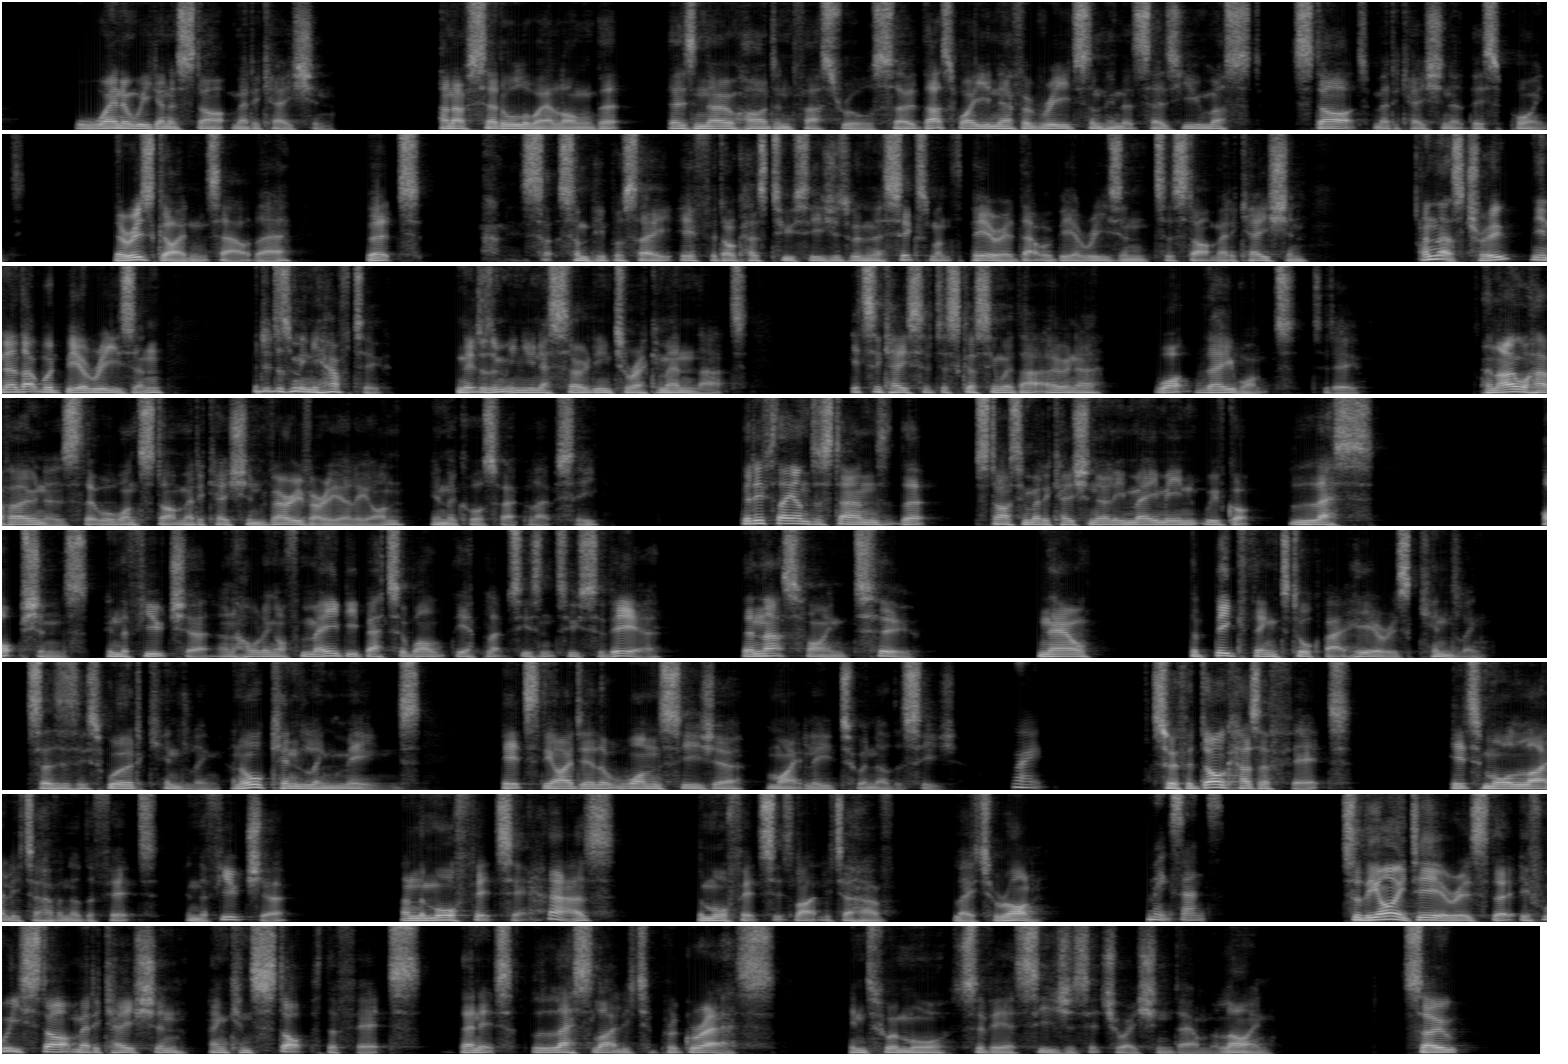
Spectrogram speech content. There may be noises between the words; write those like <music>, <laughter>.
when are we going to start medication? And I've said all the way along that there's no hard and fast rules. So that's why you never read something that says you must start medication at this point. There is guidance out there, but some people say if a dog has two seizures within a six month period, that would be a reason to start medication. And that's true. You know, that would be a reason, but it doesn't mean you have to. And it doesn't mean you necessarily need to recommend that. It's a case of discussing with that owner what they want to do. And I will have owners that will want to start medication very, very early on in the course of epilepsy. But if they understand that starting medication early may mean we've got less options in the future and holding off may be better while the epilepsy isn't too severe, then that's fine too. Now, the big thing to talk about here is kindling. So there's this word kindling, and all kindling means it's the idea that one seizure might lead to another seizure. Right. So if a dog has a fit, it's more likely to have another fit in the future. And the more fits it has, the more fits it's likely to have later on. Makes sense. So the idea is that if we start medication and can stop the fits, then it's less likely to progress into a more severe seizure situation down the line. So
